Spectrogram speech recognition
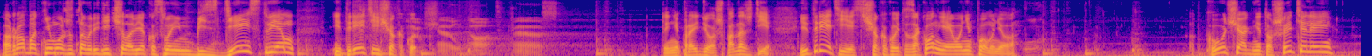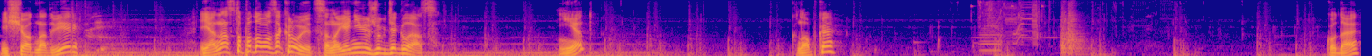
робот не может навредить человеку своим бездействием, и третий еще какой... Ты не пройдешь, подожди. И третий есть еще какой-то закон, я его не помню. Куча огнетушителей, еще одна дверь. И она стопудово закроется, но я не вижу, где глаз. Нет? Кнопка? Куда?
